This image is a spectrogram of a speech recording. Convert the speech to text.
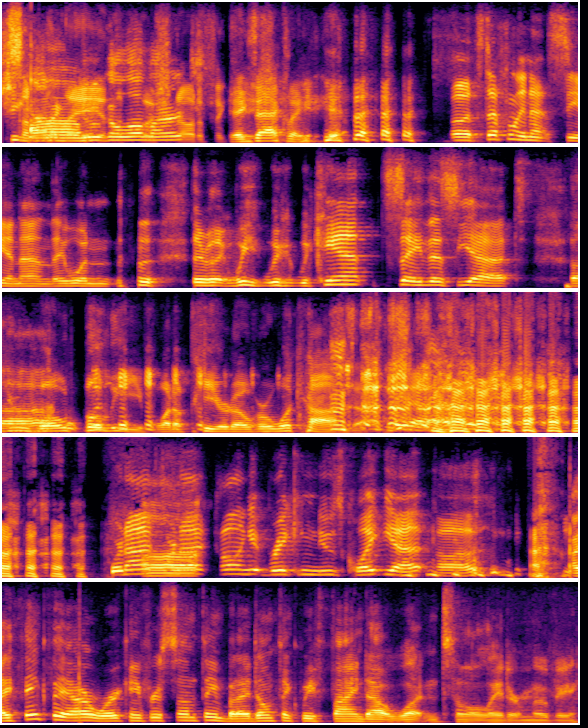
She got a Google alert. Exactly. well, it's definitely not CNN. They wouldn't. They were like, we we, we can't say this yet. You uh, won't believe what appeared over Wakanda. we're not uh, we're not calling it breaking news quite yet. Uh, I think they are working for something, but I don't think we find out what until a later movie.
